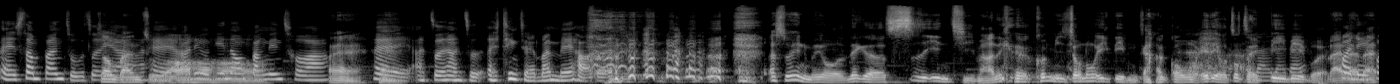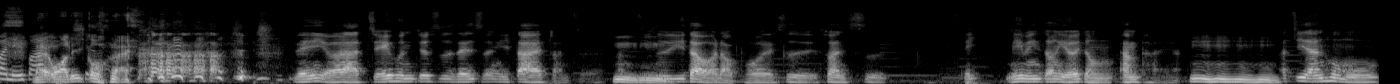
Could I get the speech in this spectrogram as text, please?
诶，上班族这样。班主啊，你有跟那种帮您搓啊，哎，嘿啊，这样子，哎，听起来蛮美好的。啊，所以你们有那个适应期嘛？那个昆明兄弟一定不敢讲，一定有做这秘密不？来来来，来瓦力过来。没有啦，结婚就是人生一大转折。嗯嗯。其实遇到我老婆也是算是，哎，冥冥中有一种安排啊。嗯嗯嗯嗯。啊，既然父母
